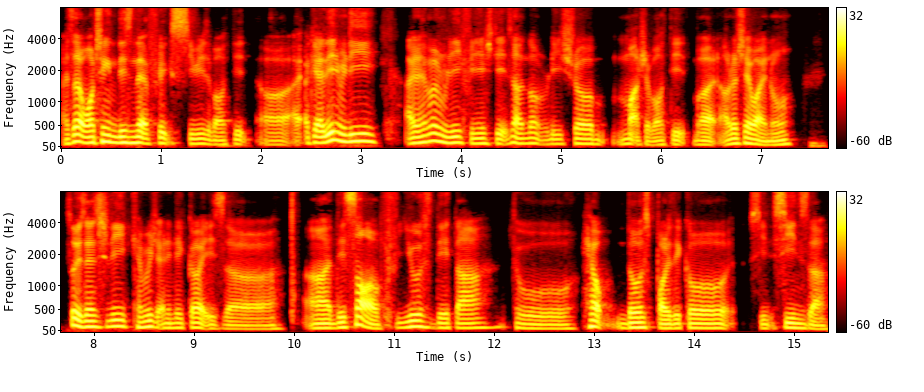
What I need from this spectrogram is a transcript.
I started watching this Netflix series about it. Uh, okay, I didn't really, I haven't really finished it, so I'm not really sure much about it. But I'll just share what I know. So essentially, Cambridge Analytica is a, uh, uh, they sort of use data to help those political scenes lah.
